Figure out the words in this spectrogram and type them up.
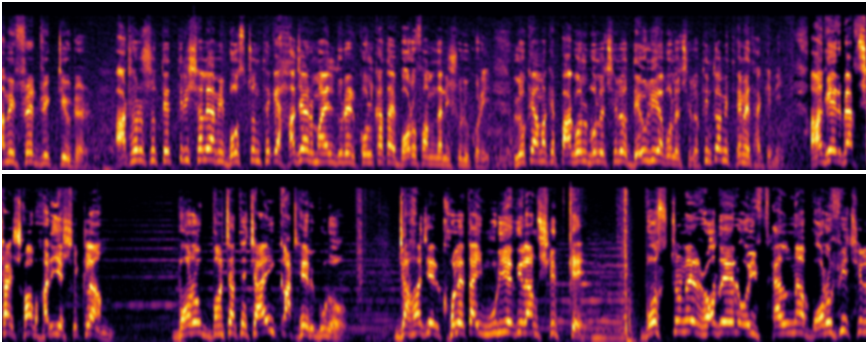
আমি ফ্রেডরিক টিউডার। আঠারোশো তেত্রিশ সালে আমি বোস্টন থেকে হাজার মাইল দূরের কলকাতায় বরফ আমদানি শুরু করি। লোকে আমাকে পাগল বলেছিল, দেউলিয়া বলেছিল, কিন্তু আমি থেমে থাকিনি। আগের ব্যবসায় সব হারিয়ে শিখলাম। বরফ বাঁচাতে চাই কাঠের গুঁড়ো। জাহাজের খোলে তাই মুড়িয়ে দিলাম শীতকে। বোস্টনের হ্রদের ওই ফেলনা বরফই ছিল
